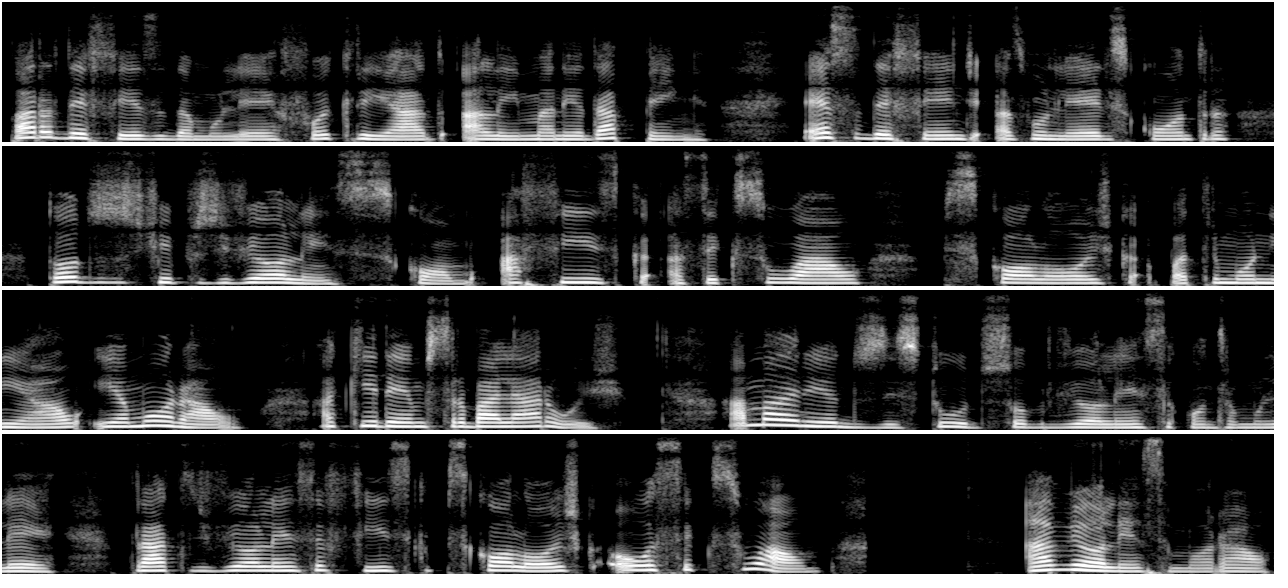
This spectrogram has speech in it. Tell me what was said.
Para a defesa da mulher foi criado a Lei Maria da Penha. Essa defende as mulheres contra todos os tipos de violências, como a física, a sexual, psicológica, patrimonial e a moral. A que iremos trabalhar hoje. A maioria dos estudos sobre violência contra a mulher trata de violência física, psicológica ou sexual, a violência moral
